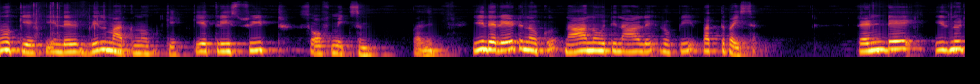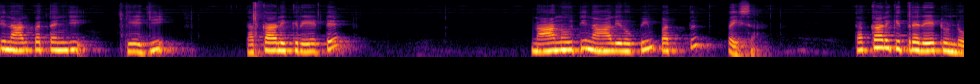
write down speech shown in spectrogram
നോക്കിയേ ഇതിന്റെ ബിൽ മാർക്ക് നോക്കിയേ. K three sweet soft mix പറഞ്ഞു. ഇതിന്റെ റേറ്റ് നോക്കൂ നാനൂറ്റി നാല് റുപ്പി പത്ത് പൈസ. രണ്ട് ഇരുന്നൂറ്റി നാൽപ്പത്തഞ്ച് കെ ജി തക്കാളിക്ക് റേറ്റ് നാനൂറ്റി നാല് റുപ്പിയും പത്ത് പൈസ. തക്കാളിക്ക് ഇത്ര റേറ്റ് ഉണ്ടോ?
